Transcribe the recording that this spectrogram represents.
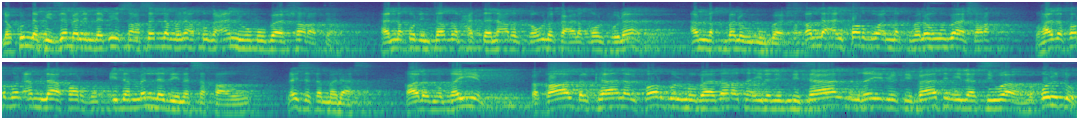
لو كنا في زمن النبي صلى الله عليه وسلم ونأخذ عنه مباشرة هل نقول انتظر حتى نعرض قولك على قول فلان؟ أم نقبله مباشرة؟ قال لا الفرض أن نقبله مباشرة. وهذا فرض أم لا فرض؟ إذا ما الذي نسخه؟ ليس ثم ناسخ. قال ابن القيم فقال بل كان الفرض المبادرة إلى الامتثال من غير التفات إلى سواه. فقلت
